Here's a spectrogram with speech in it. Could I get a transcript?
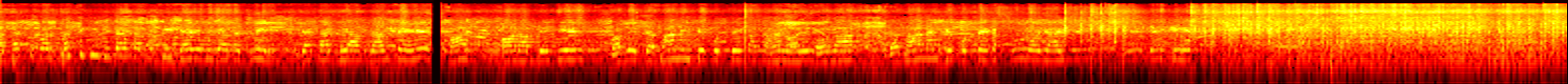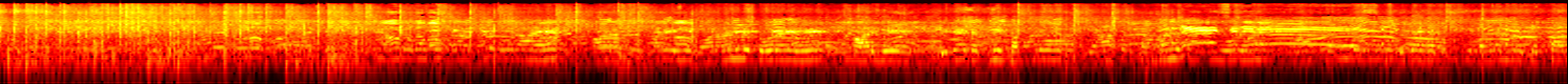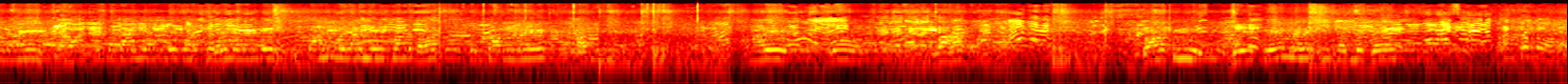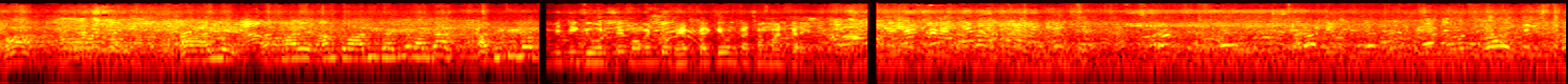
असत्य पर सत्य की विजय का प्रतीक है विजयदशमी। जैसा कि आप जानते हैं, आज और आप देखिए भगवत दशानंद के पुत्रे का दहन होगा। दशानन के पुत्रे का दूर हो जाइए। ये देखिए हम लोगों को बड़ा गर्व हो रहा है और बड़े गौरवान्वित हो रहे हैं और ये विजयदशमी समारोह यहाँ पर संपन्न हो। रहे है को शुभकामनाएँ। ये बताइए अगले बार फिर मिलेंगे ताली बजाइए एक बार बहुत बहुत शुभकामनाएँ। अपने हमारे जो वहाँ बहुत ही ये प्रेम नगर की पब्लिक है। आइए अब हमारे राम कुमार भी बैठिए भाई साहब अतिथि लोग समिति की ओर से मोमेंटो भेंट करके उनका सम्मान करें।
